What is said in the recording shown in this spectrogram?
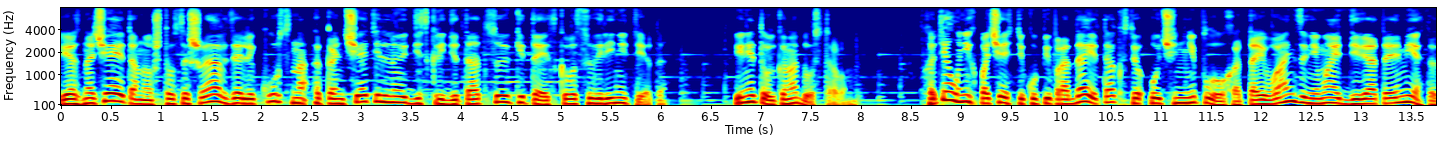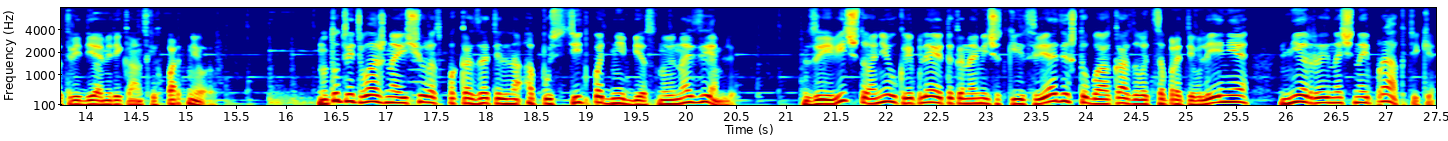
И означает оно, что США взяли курс на окончательную дискредитацию китайского суверенитета. И не только над островом. Хотя у них по части купи-продай и так все очень неплохо. Тайвань занимает девятое место среди американских партнеров – но тут ведь важно еще раз показательно опустить Поднебесную на землю. Заявить, что они укрепляют экономические связи, чтобы оказывать сопротивление нерыночной практике.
